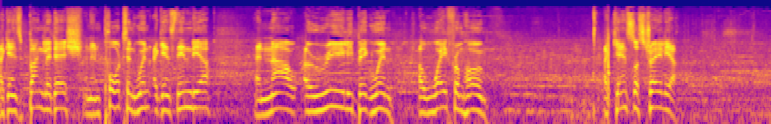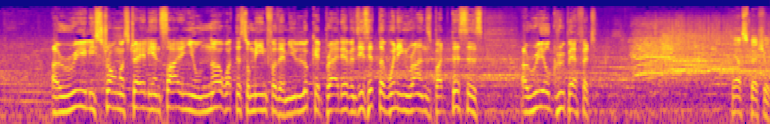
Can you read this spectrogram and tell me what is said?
against Bangladesh, an important win against India, and now a really big win away from home against Australia. A really strong Australian side, and you'll know what this will mean for them. You look at Brad Evans, he's hit the winning runs, but this is a real group effort. How special.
